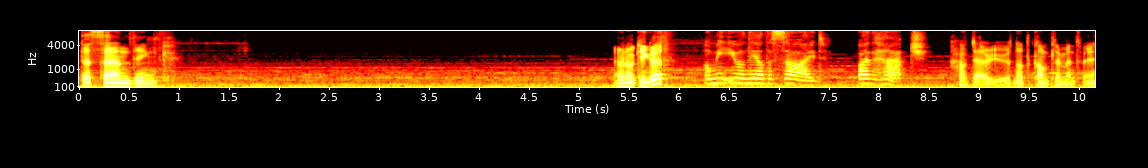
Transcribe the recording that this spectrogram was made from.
Descending. I'm looking good? I'll meet you on the other side, by the hatch. How dare you not compliment me?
